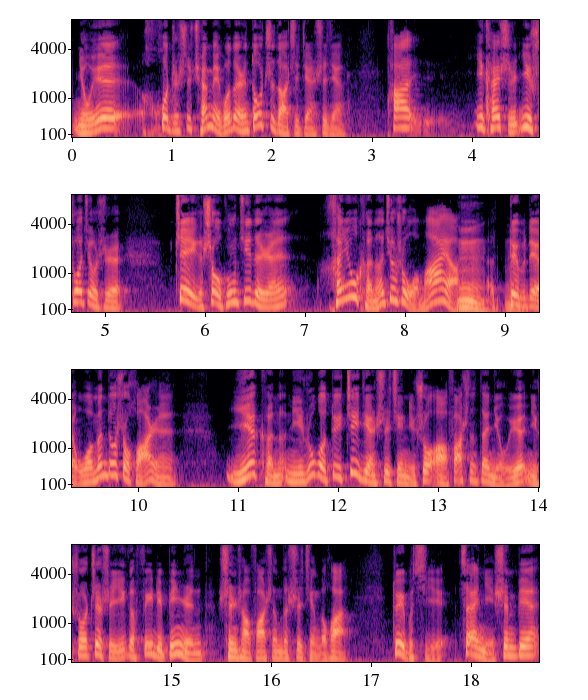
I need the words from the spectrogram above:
纽约或者是全美国的人都知道这件事情。他一开始一说就是这个受攻击的人很有可能就是我妈呀，嗯，对不对？我们都是华人，也可能你如果对这件事情你说啊发生在纽约，你说这是一个菲律宾人身上发生的事情的话。对不起，在你身边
